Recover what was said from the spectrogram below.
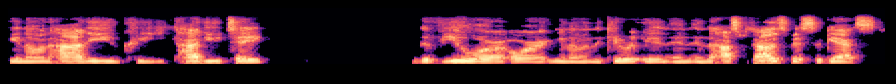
you know, and how do you create, how do you take the viewer or, you know, in the, in, in, the hospitality space, the guest,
